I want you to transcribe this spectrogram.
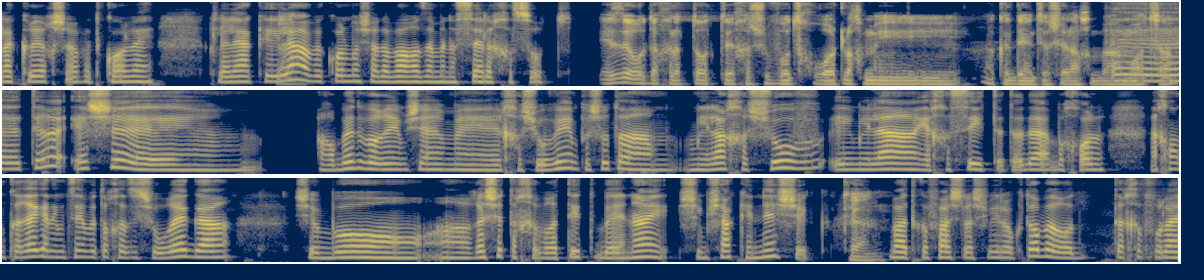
להקריא עכשיו את כל אה, כללי הקהילה כן. וכל מה שהדבר הזה מנסה לכסות. איזה עוד החלטות אה, חשובות זכורות לך מהקדנציה שלך במועצה? אה, תראה יש הרבה דברים שהם אה, חשובים פשוט המילה חשוב היא מילה יחסית אתה יודע בכל אנחנו כרגע נמצאים בתוך איזשהו רגע שבו הרשת החברתית בעיניי שימשה כנשק כן בהתקפה של השביעי לאוקטובר עוד תכף אולי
